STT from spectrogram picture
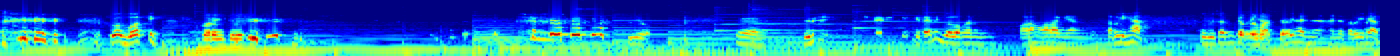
gua gotik Goreng tiba-tiba. Iya. jadi kita- ini golongan orang-orang yang terlihat tulisan terlihat jadi hanya hanya terlihat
